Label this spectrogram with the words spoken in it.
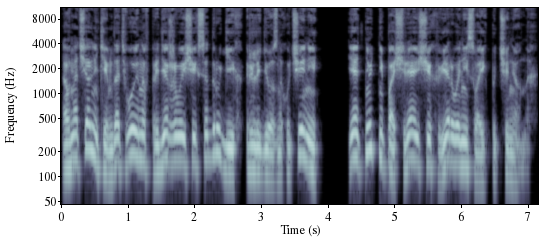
а в начальнике им дать воинов, придерживающихся других религиозных учений и отнюдь не поощряющих верований своих подчиненных.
